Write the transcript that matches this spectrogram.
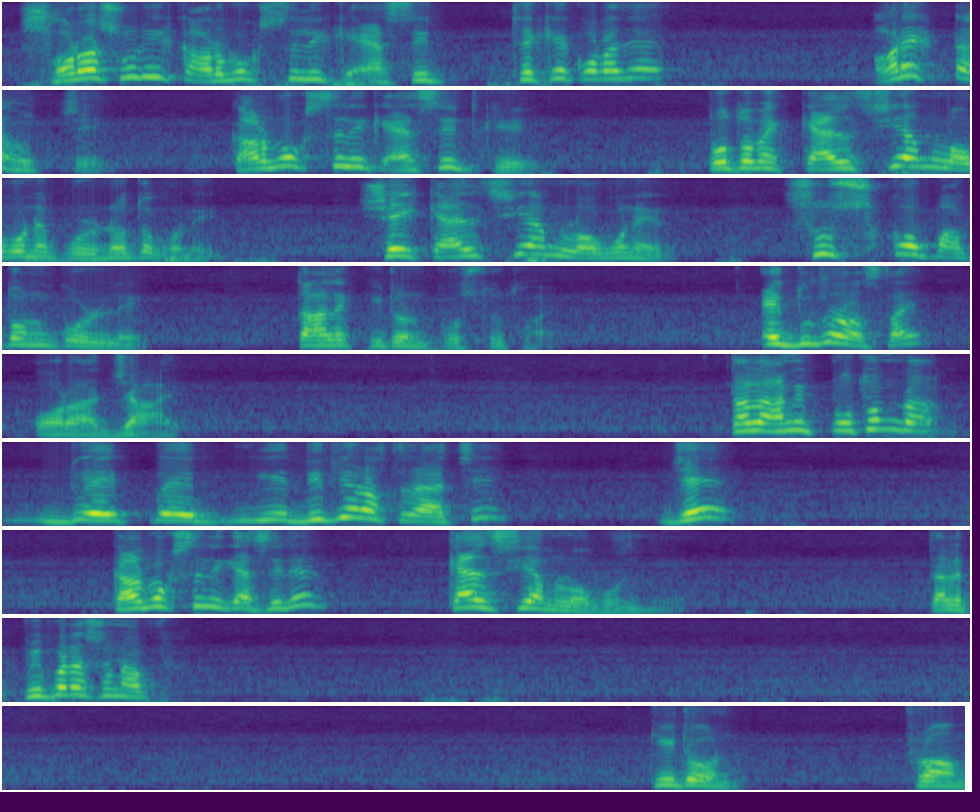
সরাসরি কার্বক্সিলিক অ্যাসিড থেকে করা যায়, আরেকটা হচ্ছে কার্বক্সিলিক অ্যাসিডকে প্রথমে ক্যালসিয়াম লবণে পরিণত করে, সেই ক্যালসিয়াম লবণের শুষ্ক পাতন করলে তাহলে কিটোন প্রস্তুত হয়। এই দুটো রাস্তায় করা যায়। তাহলে আমি প্রথম ইয়ে দ্বিতীয় রাস্তায় যাচ্ছি যে কার্বক্সিলিক অ্যাসিডের ক্যালসিয়াম লবণ নিয়ে। তাহলে preparation of ketone from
